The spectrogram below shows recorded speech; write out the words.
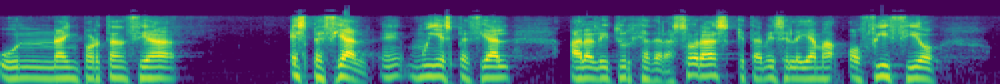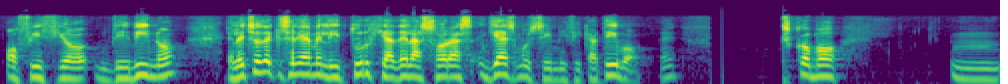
una importancia especial, ¿eh? muy especial a la liturgia de las horas, que también se le llama oficio, oficio divino. El hecho de que se le llame liturgia de las horas ya es muy significativo. ¿eh? Es como mm,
